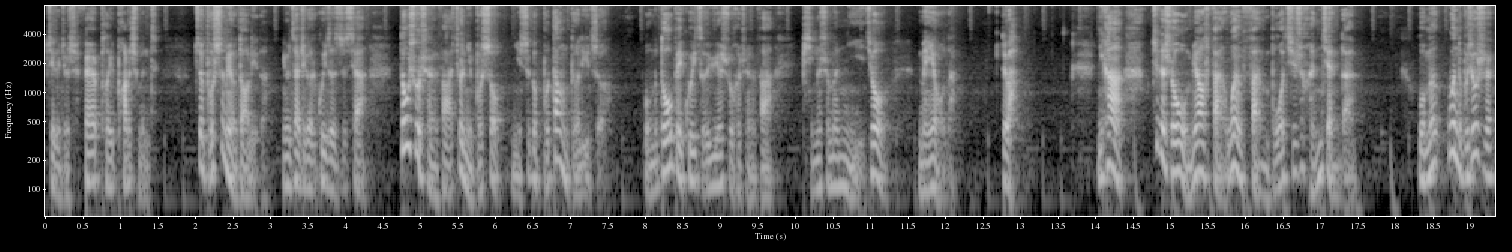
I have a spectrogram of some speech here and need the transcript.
这个就是 fair play punishment。这不是没有道理的，因为在这个规则之下，都受惩罚，就你不受，你是个不当得利者。我们都被规则约束和惩罚，凭什么你就没有呢？对吧？你看，这个时候我们要反问反驳，其实很简单。我们问的不就是，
